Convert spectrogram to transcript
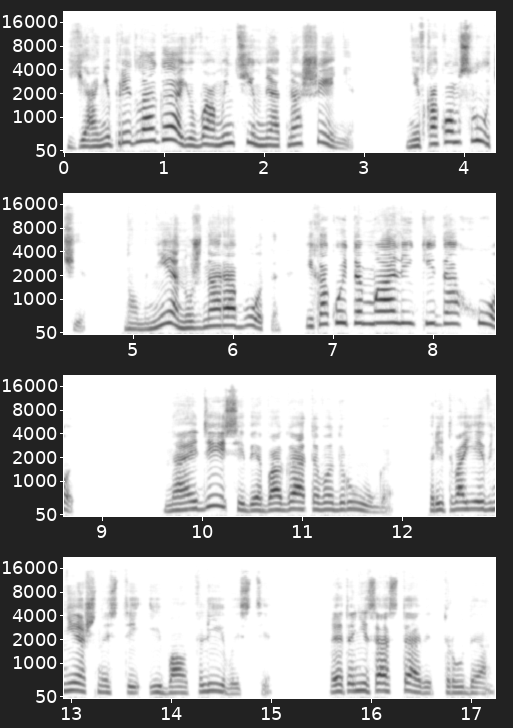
я не предлагаю вам интимные отношения. Ни в каком случае. Но мне нужна работа и какой-то маленький доход. Найди себе богатого друга. При твоей внешности и болтливости это не составит труда.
